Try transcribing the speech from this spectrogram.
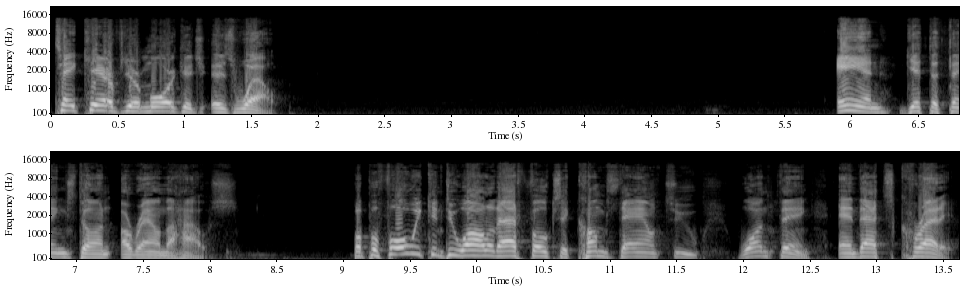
take care of your mortgage as well. And get the things done around the house. But before we can do all of that, folks, it comes down to one thing, and that's credit.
